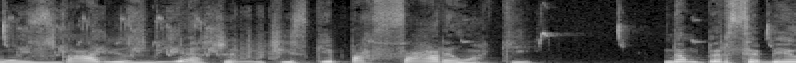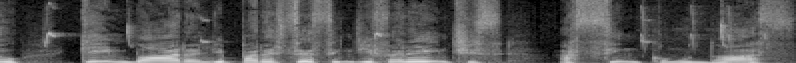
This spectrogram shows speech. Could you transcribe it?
com os vários viajantes que passaram aqui. Não percebeu que, embora lhe parecessem diferentes, assim como nós,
